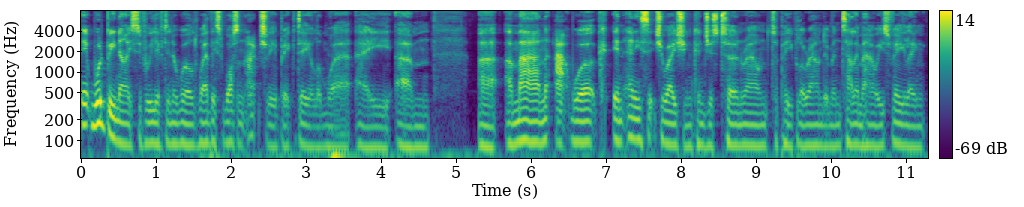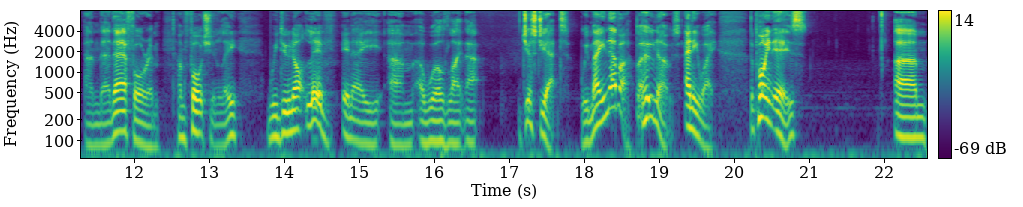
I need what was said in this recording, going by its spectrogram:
it would be nice if we lived in a world where this wasn't actually a big deal and where a um, uh, a man at work in any situation can just turn around to people around him and tell him how he's feeling, and they're there for him. Unfortunately, we do not live in a um, a world like that just yet. We may never, but who knows? Anyway, the point is, um,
